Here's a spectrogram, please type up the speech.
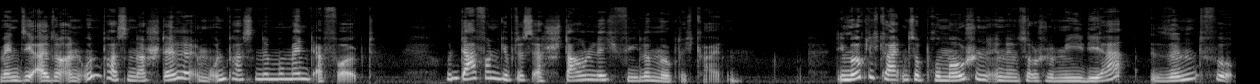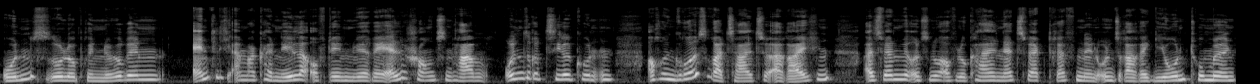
Wenn sie also an unpassender Stelle im unpassenden Moment erfolgt. Und davon gibt es erstaunlich viele Möglichkeiten. Die Möglichkeiten zur Promotion in den Social Media sind für uns Solopreneurinnen endlich einmal Kanäle, auf denen wir reelle Chancen haben, unsere Zielkunden auch in größerer Zahl zu erreichen, als wenn wir uns nur auf lokalen Netzwerktreffen in unserer Region tummeln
